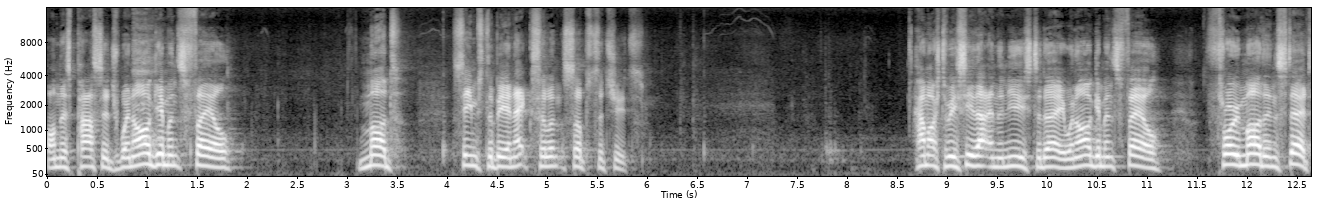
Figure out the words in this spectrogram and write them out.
on this passage when arguments fail, mud seems to be an excellent substitute. How much do we see that in the news today? When arguments fail, throw mud instead.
